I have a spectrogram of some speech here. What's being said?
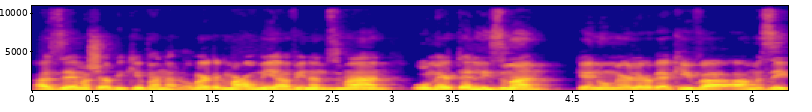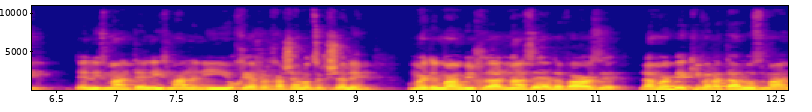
אז זה מה שרבי עקיבא ענה לו. אומרת הגמרא, ומי יאבינן זמן? הוא אומר תן לי זמן, כן? הוא אומר לרבי עקיבא המזיק, תן לי זמן, תן לי זמן, אני אוכיח לך שאני לא צריך לשלם. אומרת הגמרא, בכלל מה זה הדבר הזה? למה רבי עקיבא נתן לו זמן?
